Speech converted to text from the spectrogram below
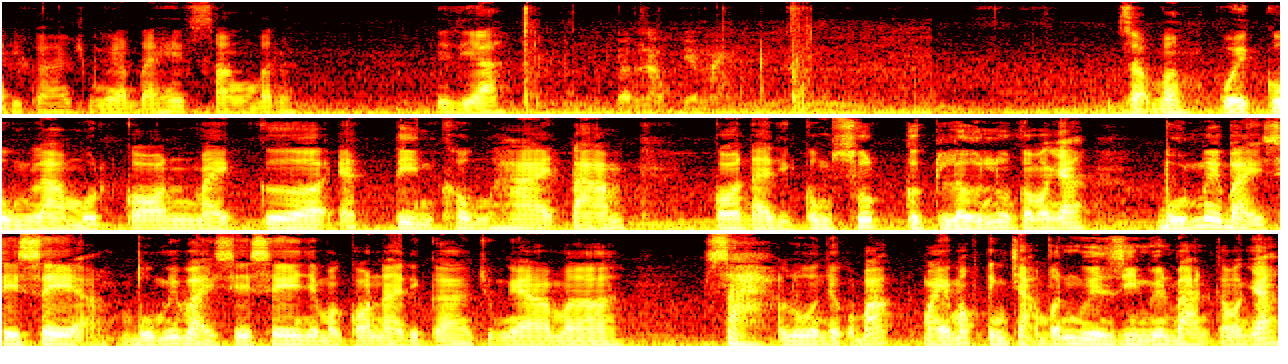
Này thì cửa hàng chúng em đã hết xăng mất rồi. Cái gì ạ? À? Dạ vâng, cuối cùng là một con máy cưa Estin 028 Con này thì công suất cực lớn luôn các bác nhá. 47cc ạ, 47cc nhưng mà con này thì cả chúng em uh, xả luôn cho các bác. Máy móc tình trạng vẫn nguyên zin nguyên bản các bác nhá.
